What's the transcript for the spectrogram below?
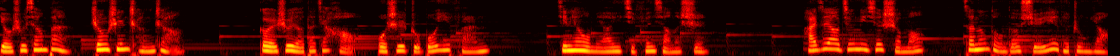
有书相伴，终身成长。各位书友，大家好，我是主播一凡。今天我们要一起分享的是：孩子要经历些什么，才能懂得学业的重要，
